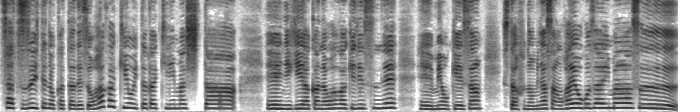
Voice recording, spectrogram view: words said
さあ、続いての方です。おはがきをいただきました。えー、賑やかなおはがきですね。えー、妙慶さん、スタッフの皆さんおはようございます。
